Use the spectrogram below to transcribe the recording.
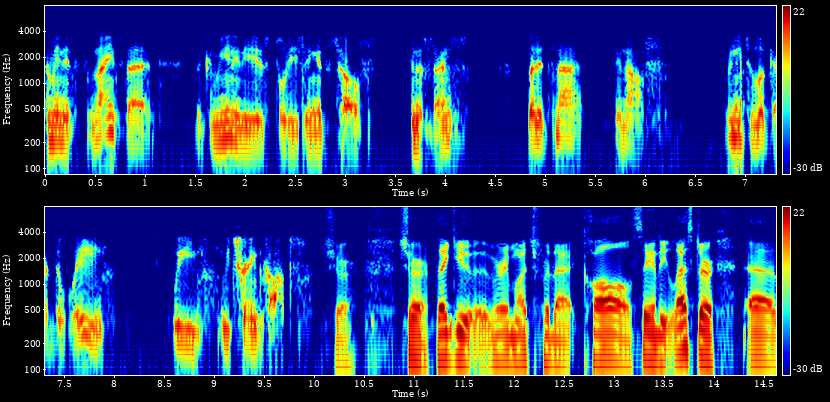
I mean, it's nice that the community is policing itself in a sense, but it's not enough. We need to look at the way we we train cops. Sure, sure. Thank you very much for that call, Sandy Lester. Uh,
